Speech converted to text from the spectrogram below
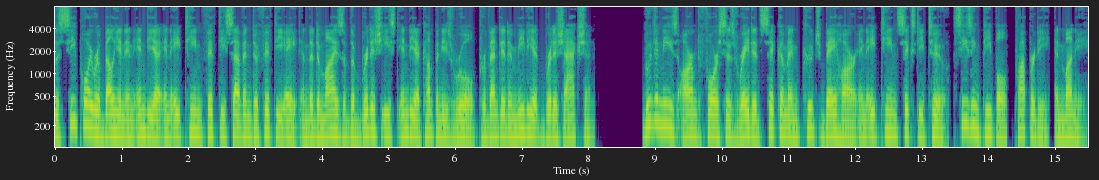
The Sepoy Rebellion in India in 1857–58 and the demise of the British East India Company's rule prevented immediate British action. Bhutanese armed forces raided Sikkim and Kuch Behar in 1862, seizing people, property, and money.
